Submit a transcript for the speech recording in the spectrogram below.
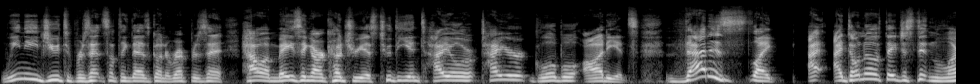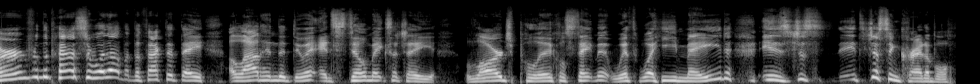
we need you to present something that is going to represent how amazing our country is to the entire, entire global audience. That is like, I, I don't know if they just didn't learn from the past or whatnot, but the fact that they allowed him to do it and still make such a large political statement with what he made is just it's just incredible.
